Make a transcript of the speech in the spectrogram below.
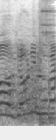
Oh, Joni, move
